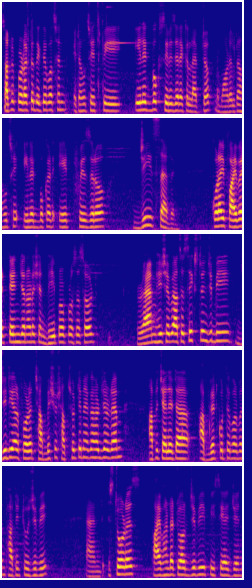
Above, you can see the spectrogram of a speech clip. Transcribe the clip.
সো আপনি প্রোডাক্টটা দেখতে পাচ্ছেন, এটা হচ্ছে এইচপি ইলেট বুক সিরিজের একটা ল্যাপটপ। মডেলটা হচ্ছে ইলেট বুকের eight three zero G seven core i ফাইভের ten generation V pro processor RAM হিসেবে আছে সিক্সটিন জিবি ডিডিআর ফোরের ছাব্বিশশো সাতষট্টি মেগাহার্জের র্যাম আপনি চাইলে এটা আপগ্রেড করতে পারবেন thirty two GB and storage five hundred twelve GB PCIe gen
